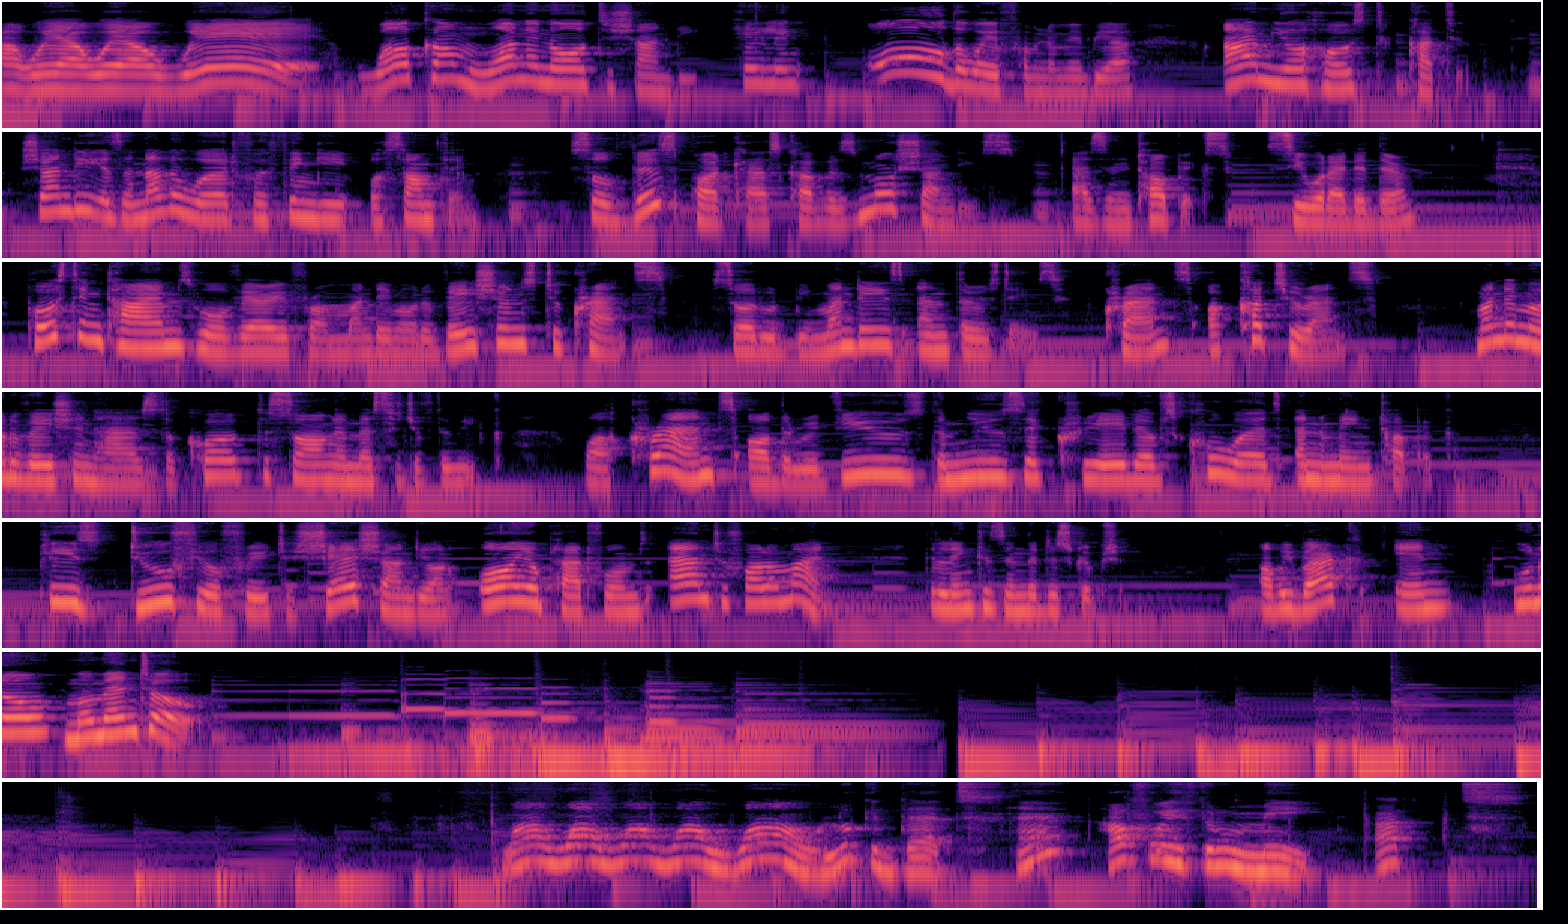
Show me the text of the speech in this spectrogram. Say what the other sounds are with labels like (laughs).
Away, away, away. Welcome, one and all, to Shandi, hailing all the way from Namibia. I'm your host, Katu. Shandi is another word for thingy or something. So this podcast covers most Shandis, as in topics. See what I did there? Posting times will vary from Monday motivations to krants, so it would be Mondays and Thursdays. Krants are Katu rants. Monday motivation has the quote, the song, and message of the week while krants are the reviews, the music, creatives, cool words, and the main topic. Please do feel free to share Shandi on all your platforms and to follow mine. The link is in the description. I'll be back in uno momento. Wow, wow, wow, wow, wow. Look at that. Huh? Halfway through May. That's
